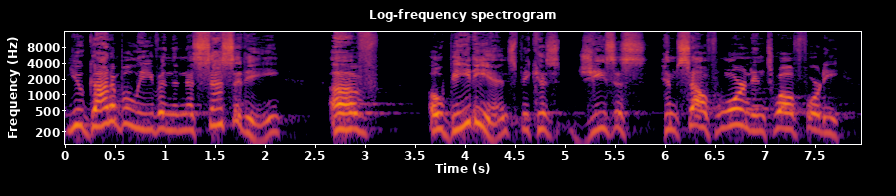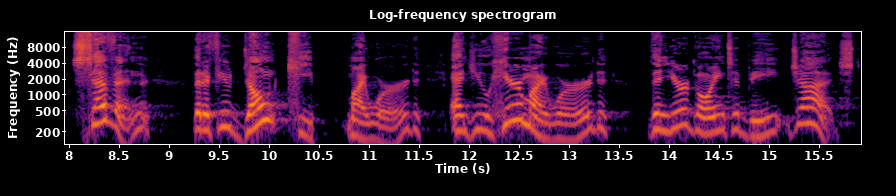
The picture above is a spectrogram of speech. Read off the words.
you got to believe in the necessity of obedience because Jesus himself warned in 1247 that if you don't keep my word and you hear my word, then you're going to be judged.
